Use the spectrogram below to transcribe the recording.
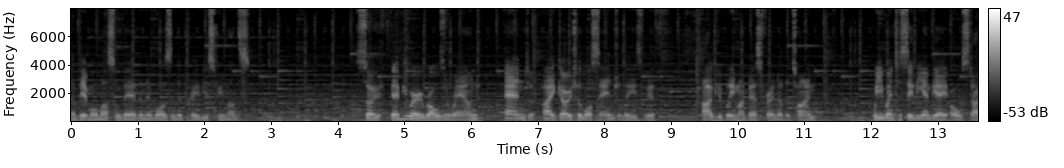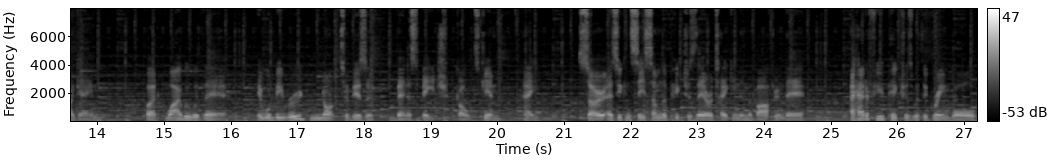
a bit more muscle there than there was in the previous few months. So February rolls around and I go to Los Angeles with arguably my best friend at the time. We went to see the NBA All Star game, but while we were there, it would be rude not to visit Venice Beach, Gold's Gym. Hey. So, as you can see, some of the pictures there are taken in the bathroom there, I had a few pictures with the green wall,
